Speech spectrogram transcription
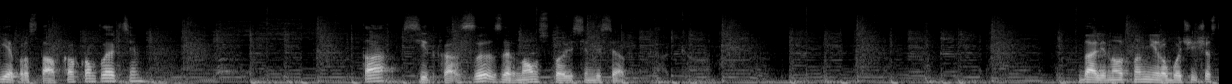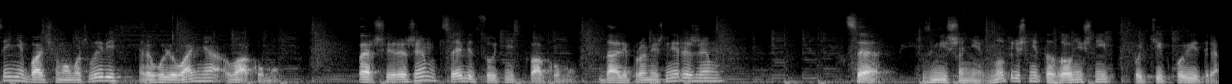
Є проставка в комплекті та сітка з зерном 180. Далі на основній робочій частині бачимо можливість регулювання вакууму. Перший режим це відсутність вакууму. Далі проміжний режим це змішані внутрішній та зовнішній потік повітря.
